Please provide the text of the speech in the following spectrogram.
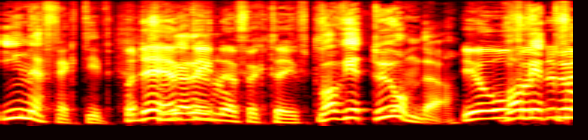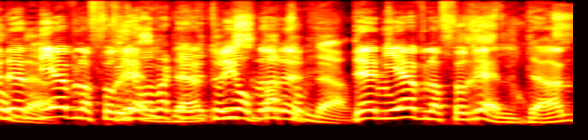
ineffektivt. Men det är inte ineffektivt. Vad vet du om det? Jo, Vad för, vet du för om den det? jävla För du har varit där föräldern, ute och jobbat nu, som det. den jävla föräldern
